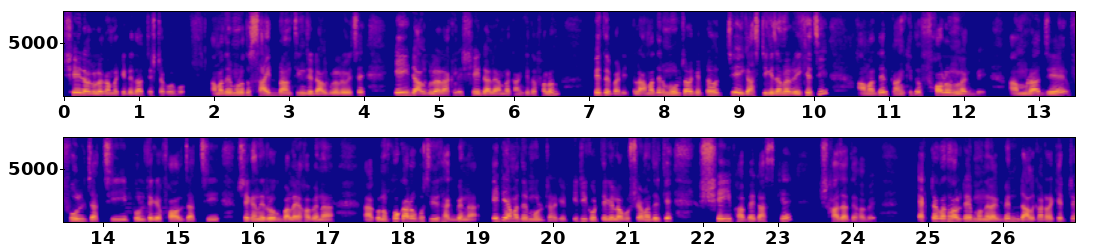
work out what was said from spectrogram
সেই ডালগুলোকে আমরা কেটে দেওয়ার চেষ্টা করব। আমাদের মূলত সাইড ব্রাঞ্চিং যে ডালগুলো রয়েছে, এই ডালগুলো রাখলে সেই ডালে আমরা কাঙ্ক্ষিত ফলন পেতে পারি। তাহলে আমাদের মূল টার্গেটটা হচ্ছে এই গাছটিকে যে আমরা রেখেছি, আমাদের কাঙ্ক্ষিত ফলন লাগবে। আমরা যে ফুল চাচ্ছি, ফুল থেকে ফল চাচ্ছি, সেখানে রোগ বালাই হবে না কোনো পোকার উপস্থিতি থাকবে না, এটি আমাদের মূল টার্গেট এটি করতে গেলে অবশ্যই আমাদেরকে সেইভাবে গাছকে সাজাতে হবে। একটা কথা অলটাই মনে রাখবেন, ডাল কাটার ক্ষেত্রে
